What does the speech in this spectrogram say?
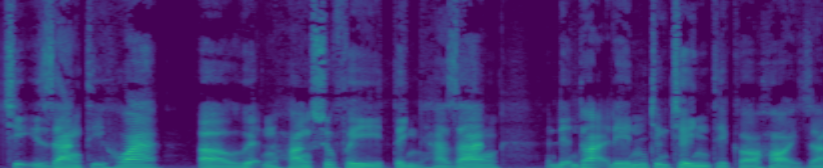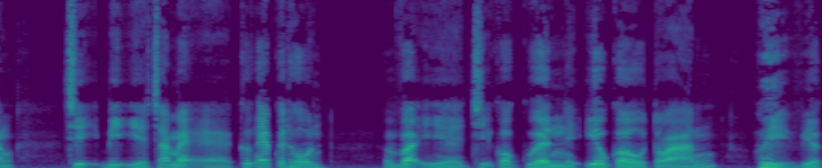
chị Giàng Thị Hoa ở huyện Hoàng Su Phì, tỉnh Hà Giang điện thoại đến chương trình thì có hỏi rằng chị bị cha mẹ cưỡng ép kết hôn. Vậy chị có quyền yêu cầu tòa án hủy việc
